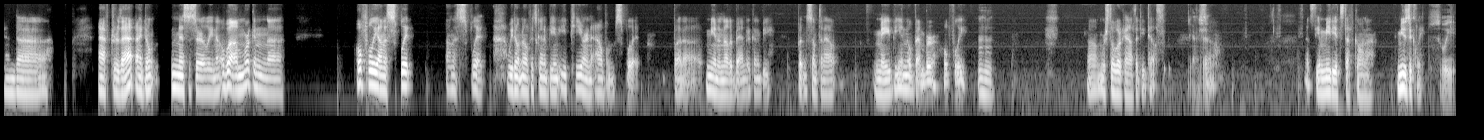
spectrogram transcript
and uh, after that, I don't necessarily know. Well, I'm working uh, hopefully on a split. On a split, we don't know if it's going to be an EP or an album split, but uh, me and another band are going to be putting something out maybe in November, hopefully. mm-hmm. Um, we're still working out the details. Gotcha. So that's the immediate stuff going on musically. Sweet.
